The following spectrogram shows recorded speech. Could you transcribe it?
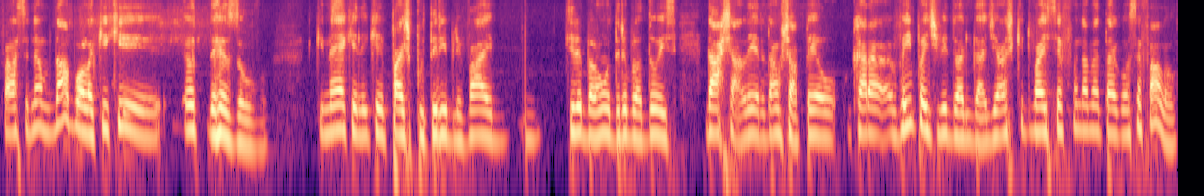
Fala assim, não, dá a bola aqui que eu resolvo. Que nem né, aquele que parte pro drible, vai, dribla um, dribla dois, dá a chaleira, dá um chapéu. O cara vem pra individualidade. Eu acho que vai ser fundamental, igual você falou.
